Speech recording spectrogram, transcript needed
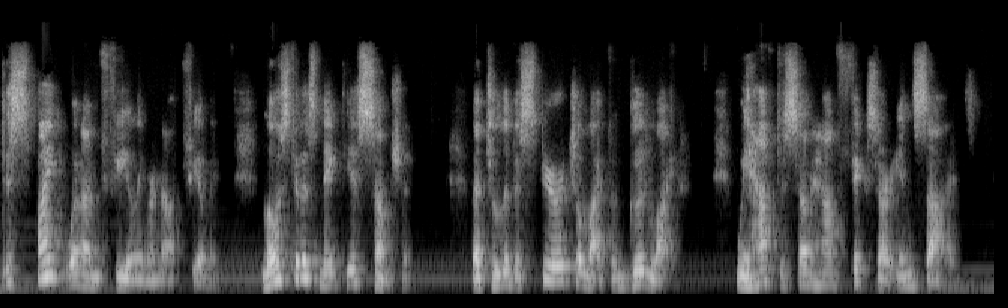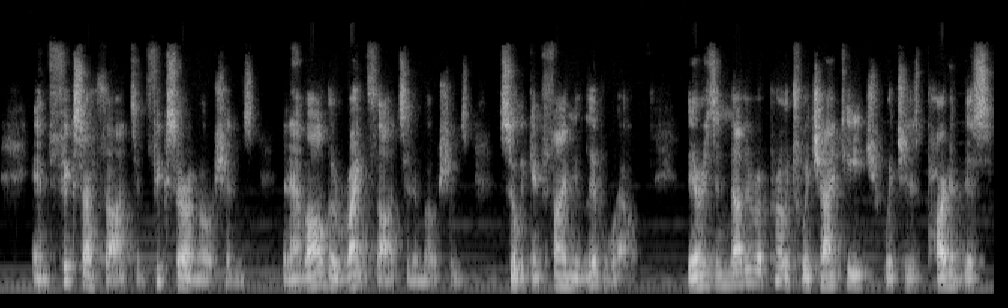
despite what I'm feeling or not feeling. Most of us make the assumption that to live a spiritual life, a good life, we have to somehow fix our insides and fix our thoughts and fix our emotions and have all the right thoughts and emotions so we can finally live well. There is another approach which I teach, which is part of this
